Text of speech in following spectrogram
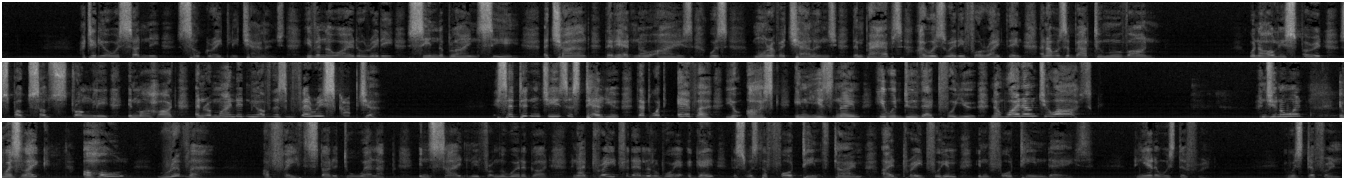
I tell you, I was suddenly so greatly challenged. Even though I had already seen the blind see, a child that had no eyes was more of a challenge than perhaps I was ready for right then. And I was about to move on when the Holy Spirit spoke so strongly in my heart and reminded me of this very scripture. He said, Didn't Jesus tell you that whatever you ask in His name, He would do that for you? Now, why don't you ask? And you know what? It was like a whole river of faith started to well up inside me from the Word of God. And I prayed for that little boy again. This was the 14th time I had prayed for him in 14 days. And yet it was different. It was different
